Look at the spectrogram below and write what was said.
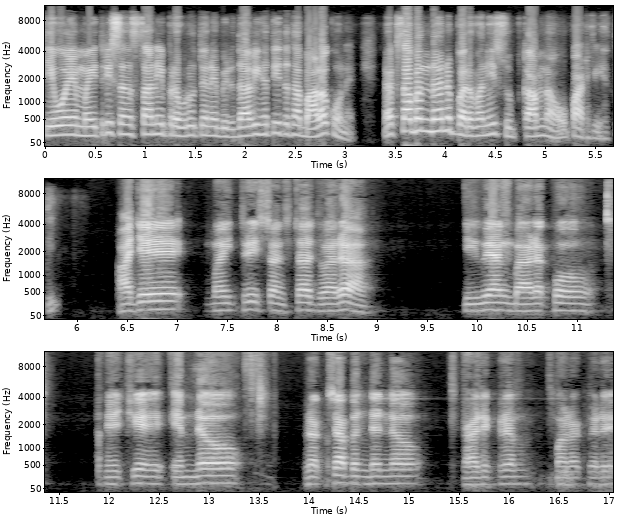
તેઓએ મૈત્રી સંસ્થાની પ્રવૃત્તિને બિરદાવી હતી તથા બાળકોને રક્ષાબંધન પર્વની શુભકામનાઓ પાઠવી હતી. આજે મૈત્રી સંસ્થા દ્વારા દિવ્યાંગ બાળકો જે છે એમનો રક્ષાબંધનનો કાર્યક્રમ મારા ઘરે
